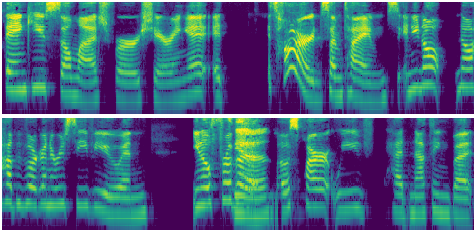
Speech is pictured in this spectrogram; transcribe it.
Thank you so much for sharing it. It it's hard sometimes and you don't know how people are going to receive you and you know for the Yeah. most part we've had nothing but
